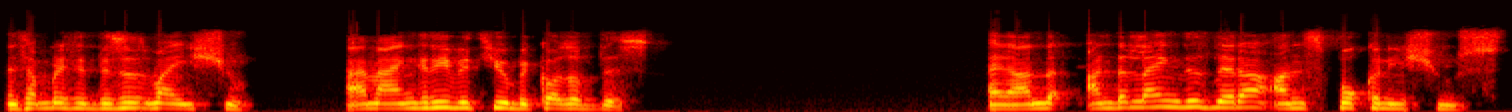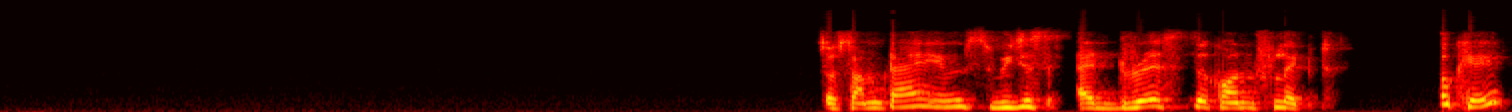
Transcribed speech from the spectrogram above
when somebody said This is my issue. I'm angry with you because of this. And under, underlying this, there are unspoken issues. So sometimes we just address the conflict. Okay,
